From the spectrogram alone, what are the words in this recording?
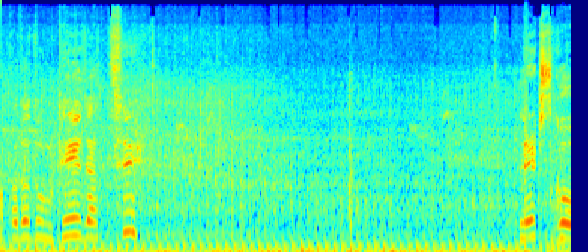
আপাতত উঠেই যাচ্ছি। লেটস গো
